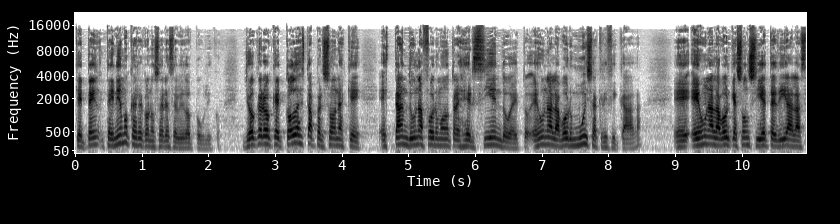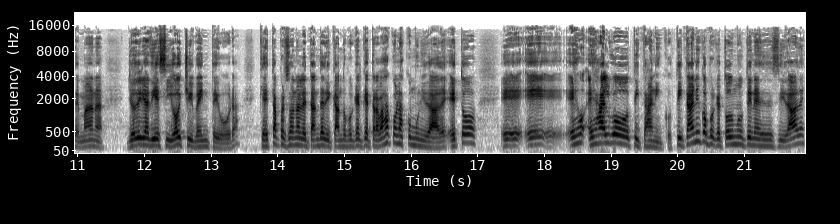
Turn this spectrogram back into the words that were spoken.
que tenemos que reconocer el servidor público. Yo creo que todas estas personas que están de una forma u otra ejerciendo esto, es una labor muy sacrificada, eh, es una labor que son siete días a la semana, yo diría 18 y 20 horas, que estas personas le están dedicando, porque el que trabaja con las comunidades, esto eh, eh, es, es, algo titánico, titánico porque todo el mundo tiene necesidades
